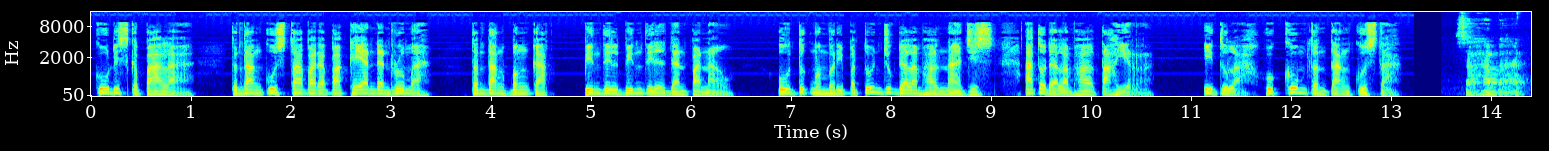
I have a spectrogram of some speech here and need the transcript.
kudis kepala, tentang kusta pada pakaian dan rumah, tentang bengkak, bintil-bintil dan panau, untuk memberi petunjuk dalam hal najis atau dalam hal tahir. Itulah hukum tentang kusta. Sahabat,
